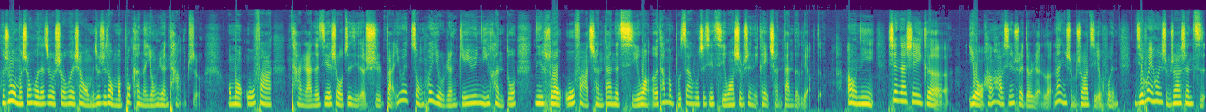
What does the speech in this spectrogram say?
可是我们生活在这个社会上，我们就知道我们不可能永远躺着，我们无法。坦然的接受自己的失败，因为总会有人给予你很多你所无法承担的期望，而他们不在乎这些期望是不是你可以承担得了的。哦，你现在是一个有很好薪水的人了，那你什么时候要结婚？你结婚以后你什么时候要生子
